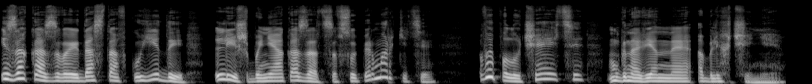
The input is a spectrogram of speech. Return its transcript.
и заказывая доставку еды, лишь бы не оказаться в супермаркете, вы получаете мгновенное облегчение.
